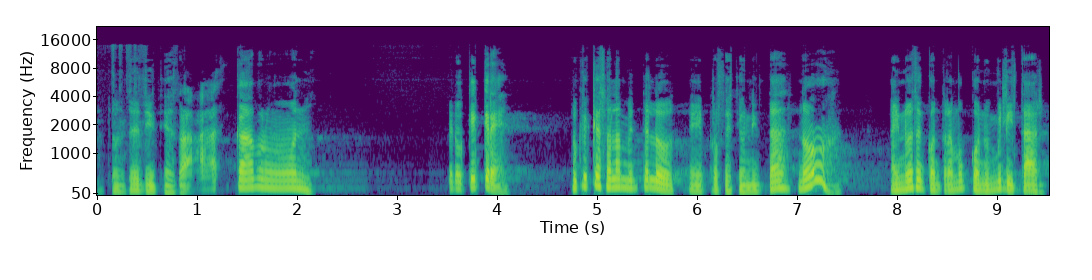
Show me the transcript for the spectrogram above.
Entonces dices, ¡ah, cabrón! ¿Pero qué cree? ¿Tú crees que solamente los eh, profesionistas? No, ahí nos encontramos con un militar.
